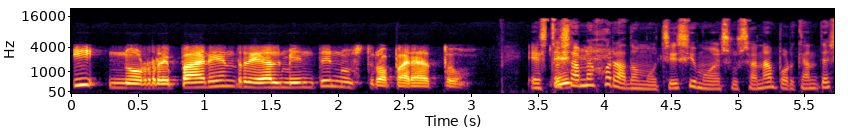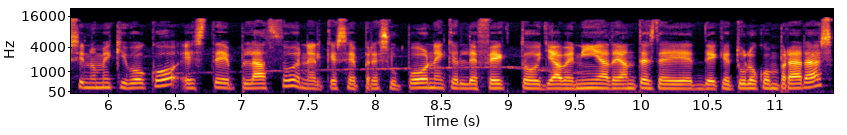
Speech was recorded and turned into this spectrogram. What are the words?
y nos reparen realmente nuestro aparato. Esto ¿Eh? se ha mejorado muchísimo, ¿eh, Susana, porque antes, si no me equivoco, este plazo en el que se presupone que el defecto ya venía de antes de, de que tú lo compraras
